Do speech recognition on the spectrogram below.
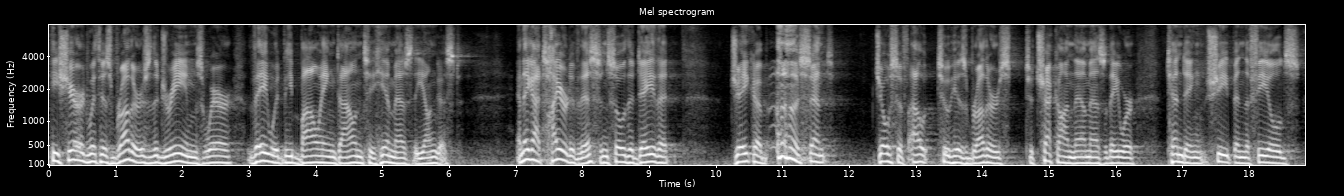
he shared with his brothers the dreams where they would be bowing down to him as the youngest. And they got tired of this, and so the day that Jacob sent Joseph out to his brothers to check on them as they were tending sheep in the fields.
